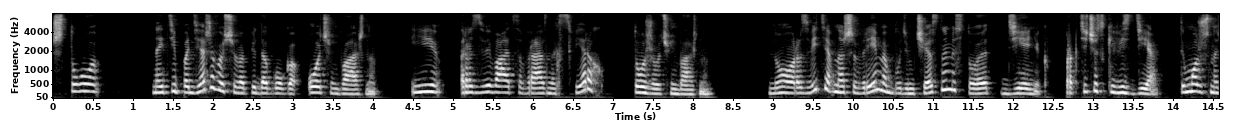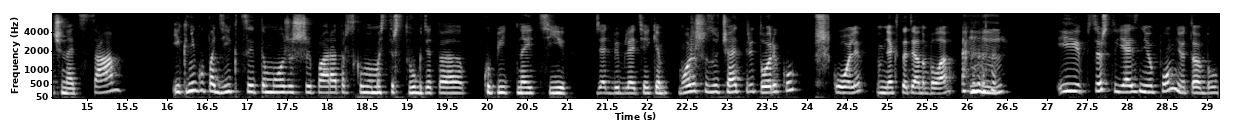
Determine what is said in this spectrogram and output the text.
что найти поддерживающего педагога очень важно. И развиваться в разных сферах тоже очень важно. Но развитие в наше время, будем честными, стоит денег. Практически везде. Ты можешь начинать сам, и книгу по дикции ты можешь и по ораторскому мастерству где-то купить, найти, взять в библиотеке. Можешь изучать риторику в школе. У меня, кстати, она была. И все, что я из нее помню, это был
